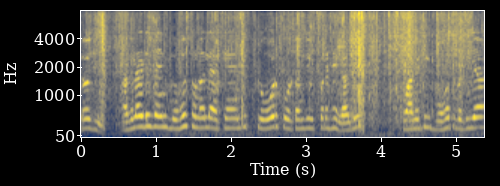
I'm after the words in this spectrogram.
ਲਓ ਜੀ, ਅਗਲਾ ਡਿਜ਼ਾਈਨ ਬਹੁਤ ਸੋਹਣਾ ਲੈ ਕੇ ਆਏ ਜੀ ਪਿਓਰ ਕੋਟਨ ਦੇ ਉੱਪਰ ਹੈਗਾ ਜੀ। ਕੁਆਲਿਟੀ ਬਹੁਤ ਵਧੀਆ,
